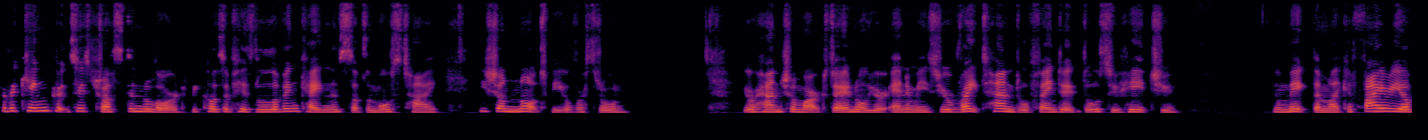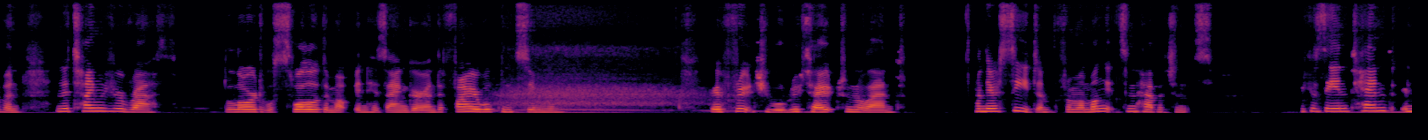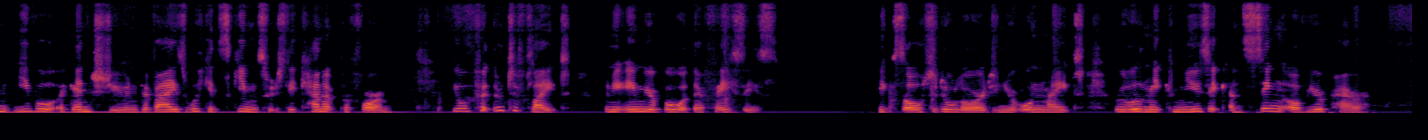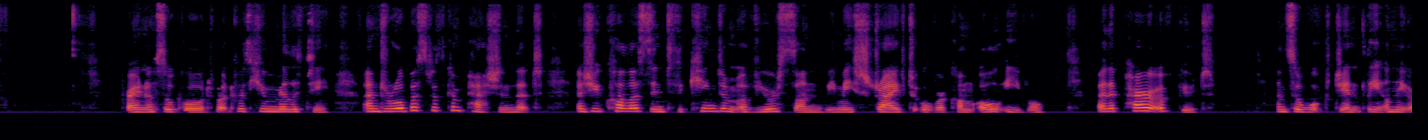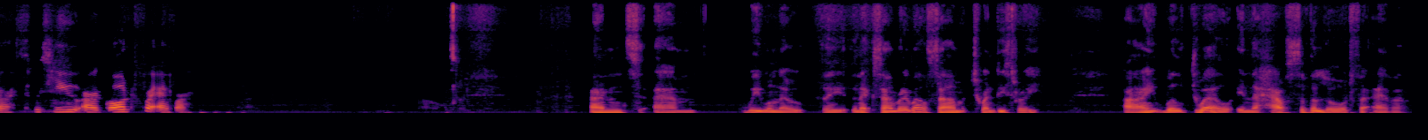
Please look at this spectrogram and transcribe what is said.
For the king puts his trust in the Lord, because of his loving kindness of the Most High, he shall not be overthrown. Your hand shall mark down all your enemies, your right hand will find out those who hate you. You'll make them like a fiery oven in the time of your wrath. The Lord will swallow them up in his anger, and the fire will consume them. Their fruit you will root out from the land, and their seed from among its inhabitants because they intend an evil against you and devise wicked schemes which they cannot perform. You will put them to flight when you aim your bow at their faces. Be exalted, O Lord, in your own might. We will make music and sing of your power. Crown us, O God, but with humility, and robe us with compassion, that, as you call us into the kingdom of your Son, we may strive to overcome all evil by the power of good and so walk gently on the earth with you, our God, forever. And um, we will know the, the next psalm very well Psalm 23. I will dwell in the house of the Lord forever.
